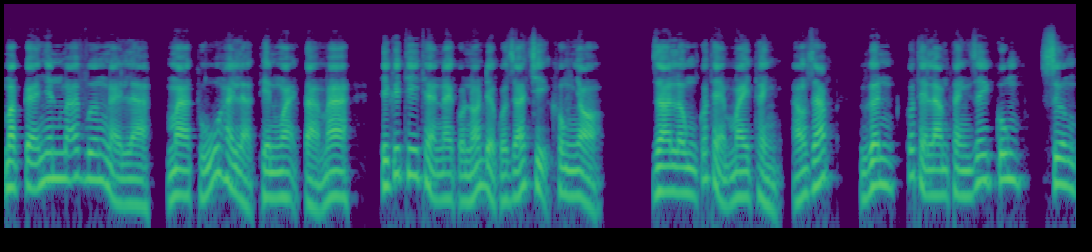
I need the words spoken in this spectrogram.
mặc kệ nhân mã vương này là ma thú hay là thiên ngoại tả ma, thì cái thi thể này của nó đều có giá trị không nhỏ. Da lông có thể may thành áo giáp, gân có thể làm thành dây cung, xương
